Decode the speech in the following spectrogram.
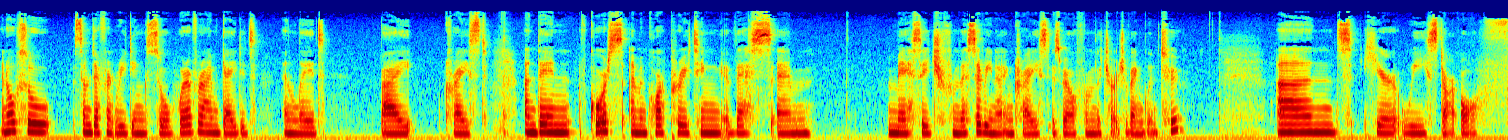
and also some different readings. So, wherever I'm guided and led by Christ. And then, of course, I'm incorporating this um, message from this arena in Christ as well from the Church of England, too. And here we start off.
